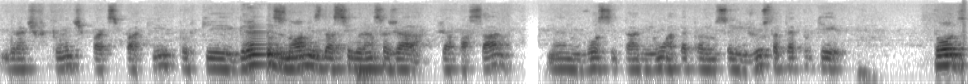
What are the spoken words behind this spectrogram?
gratificante participar aqui, porque grandes nomes da segurança já, já passaram. Né? Não vou citar nenhum, até para não ser injusto, até porque todos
